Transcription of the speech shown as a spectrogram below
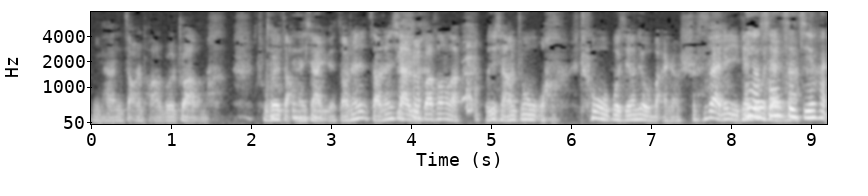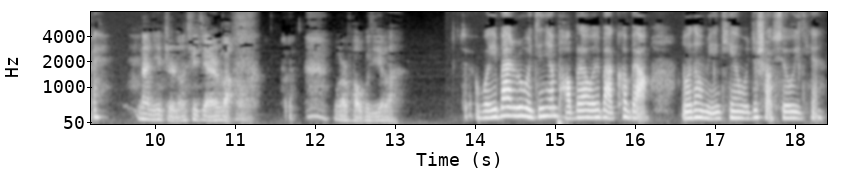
你看你早上跑了不是赚了吗？除非早晨下雨，早晨早晨下雨刮风了，我就想中午，中午不行就晚上，实在这一天你有三次，机会。那你只能去健身房玩跑步机了。对我一般如果今天跑不了，我就把课表挪到明天，我就少休一天，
